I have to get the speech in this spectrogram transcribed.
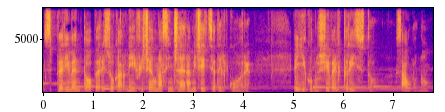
sperimentò per il suo carnefice una sincera amicizia del cuore. Egli conosceva il Cristo, Saulo no.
